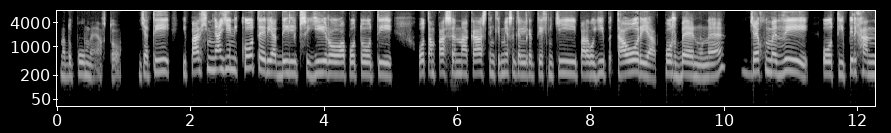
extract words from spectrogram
να το πούμε αυτό. Γιατί υπάρχει μια γενικότερη αντίληψη γύρω από το ότι όταν πας σε ένα casting και μια καλλιτεχνική παραγωγή, τα όρια πώς μπαίνουν και έχουμε δει ότι υπήρχαν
